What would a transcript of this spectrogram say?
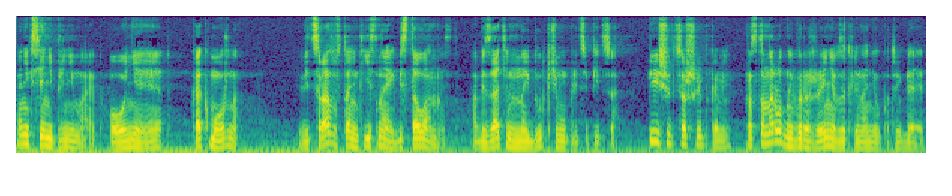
они все не принимают. О нет, как можно? Ведь сразу станет ясна их бесталанность. Обязательно найдут к чему прицепиться. Пишет с ошибками, простонародные выражения в заклинании употребляет.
